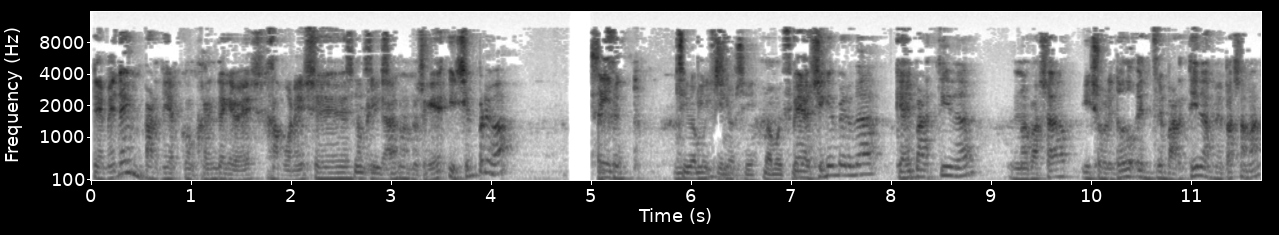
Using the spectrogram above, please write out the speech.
te mete en partidas con gente que ves, japoneses, Sí, sí. no sé qué, y siempre va Sí. perfecto. Sí, va muy fino, sí, va muy fino. Pero sí que es verdad que hay partidas, me ha pasado, y sobre todo entre partidas me pasa más,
